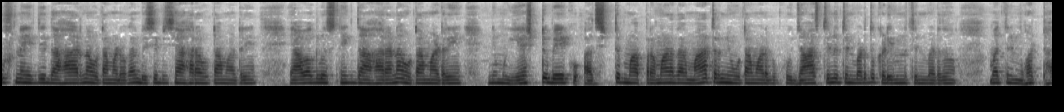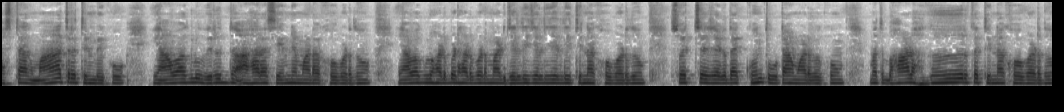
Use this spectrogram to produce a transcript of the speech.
ಉಷ್ಣ ಇದ್ದಿದ್ದ ಆಹಾರನ ಊಟ ಮಾಡ್ಬೇಕಂದ್ರೆ ಬಿಸಿ ಬಿಸಿ ಆಹಾರ ಊಟ ಮಾಡ್ರಿ. ಯಾವಾಗಲೂ ಸ್ನಿಗ್ಧ ಆಹಾರನ ಊಟ ಮಾಡ್ರಿ. ನಿಮ್ಗೆ ಎಷ್ಟು ಬೇಕು ಅಷ್ಟು ಮಾ ಪ್ರಮಾಣದಾಗ ಮಾತ್ರ ನೀವು ಊಟ ಮಾಡಬೇಕು. ಜಾಸ್ತಿನೂ ತಿನ್ಬಾರ್ದು, ಕಡಿಮೆನೂ ತಿನ್ನಬಾರ್ದು ಮತ್ತು ನಿಮ್ಗೆ ಹೊಟ್ಟೆ ಹಸ್ದಾಗ ಮಾತ್ರ ತಿನ್ನಬೇಕು ಯಾವಾಗಲೂ ವಿರುದ್ಧ ಆಹಾರ ಸೇವನೆ ಮಾಡೋಕೆ ಹೋಗ್ಬಾರ್ದು. ಯಾವಾಗಲೂ ಹಡ್ಬಡ್ ಹಡ್ಬಡ್ ಮಾಡಿ ಜಲ್ದಿ ಜಲ್ದಿ ಜಲ್ದಿ ತಿನ್ನಕ್ಕೆ ಹೋಗ್ಬಾರ್ದು. ಸ್ವಚ್ಛ ಜಾಗದಾಗ ಕುಂತು ಊಟ ಮಾಡಬೇಕು. ಮತ್ತು ಬಹಳ ಹಗರ್ಕ ತಿನ್ನಕ್ಕೆ ಹೋಗ್ಬಾರ್ದು.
